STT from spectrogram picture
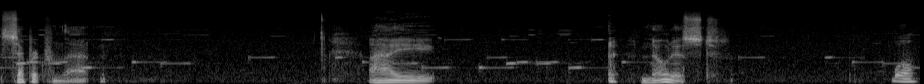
separate from that, I noticed, well,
